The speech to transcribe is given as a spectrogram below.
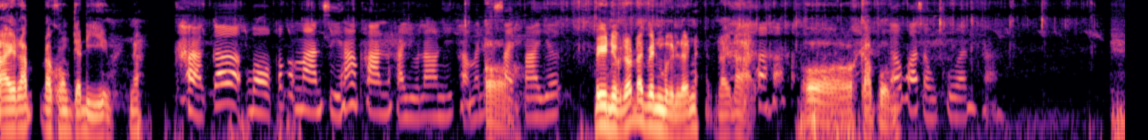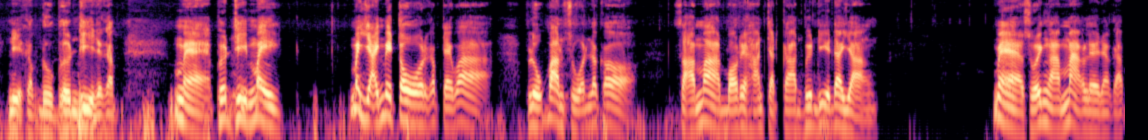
รายรับเราคงจะดีนะ ค่ะ ก็บอกก็ประมาณสี่ห้าพันค่ะอยู่ราวนี้ค่ะไม่ได้อ๋อใส่ปลาเยอะ ปีหนึ่งเราได้เป็นหมื่นเลยนะรายได้อ๋อครับผมก็พอสมควรค่ะ นี่ครับดูพื้นที่นะครับแหมพื้นที่ไม่ ไม่ใหญ่ไม่โตนะครับ แต่ว่าปลูกบ้านสวนแล้วก็สามารถบริหารจัดการพื้นที่ได้อย่างแหม่สวยงามมากเลยนะครับ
